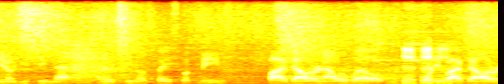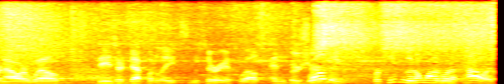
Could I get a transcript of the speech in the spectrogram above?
you know, you've seen that. I know you've seen those Facebook memes. Five dollar an hour weld, forty-five dollar an hour weld. These are definitely some serious welds. And For sure. welding for people who don't want to go to college,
